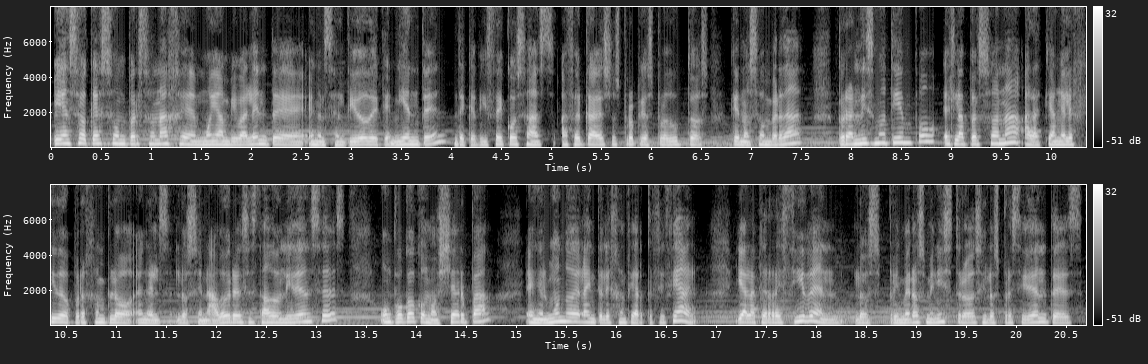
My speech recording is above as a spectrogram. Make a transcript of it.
Pienso que es un personaje muy ambivalente en el sentido de que miente, de que dice cosas acerca de sus propios productos que no son verdad, pero al mismo tiempo es la persona a la que han elegido, por ejemplo, en los senadores estadounidenses, un poco como Sherpa en el mundo de la inteligencia artificial, y a la que reciben los primeros ministros y los presidentes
